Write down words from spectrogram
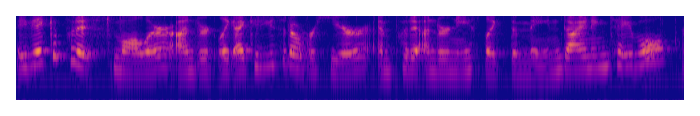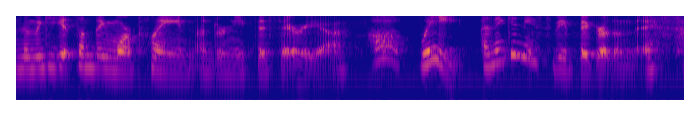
Maybe I could put it smaller under, like I could use it over here and put it underneath like the main dining table. And then we could get something more plain underneath this area. Oh, wait, I think it needs to be bigger than this.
